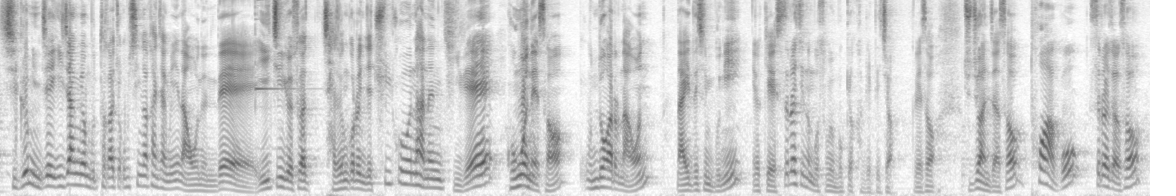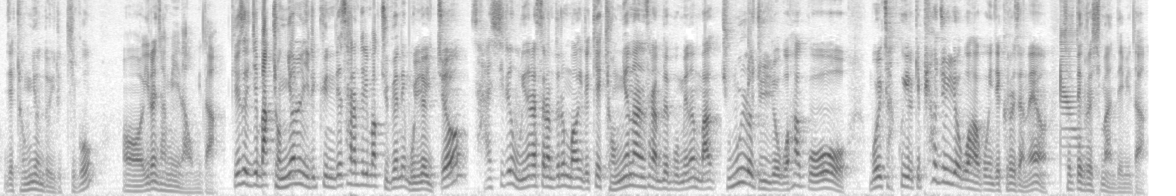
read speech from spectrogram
지금 이제 이 장면부터가 조금 심각한 장면이 나오는데 이진 교수가 자전거로 이제 출근하는 길에 공원에서 운동하러 나온 나이 드신 분이 이렇게 쓰러지는 모습을 목격하게 되죠. 그래서 주저앉아서 토하고 쓰러져서 이제 경련도 일으키고 어, 이런 장면이 나옵니다. 그래서 이제 막 경련을 일으키는데 사람들이 막 주변에 몰려 있죠. 사실은 우리나라 사람들은 막 이렇게 경련하는 사람들 보면은 막 주물러 주려고 하고 뭘 자꾸 이렇게 펴주려고 하고 이제 그러잖아요. 절대 그러시면 안 됩니다.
